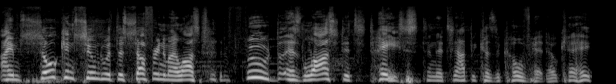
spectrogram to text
I'm so consumed with the suffering of my loss. Food has lost its taste, and it's not because of COVID, okay?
